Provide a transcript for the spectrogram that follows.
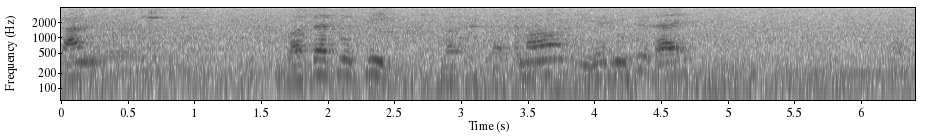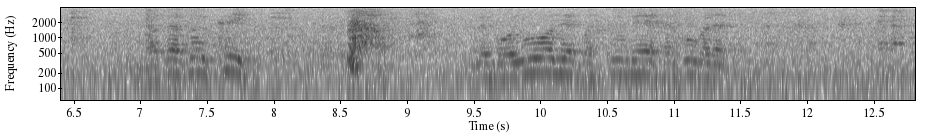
કારણ વસત ઉચી વસનો ઇંગ્રેજી શું થાય? વસત ઉચી એટલે બોલવું અને વસ્તુ બે સરખું કરે છે તો કુટુંબ બધે જણા કવિઓ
